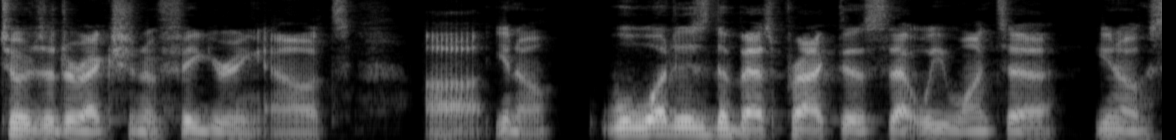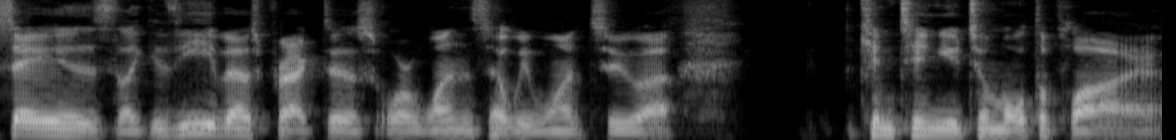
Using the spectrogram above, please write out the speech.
towards a direction of figuring out, uh, you know, well, what is the best practice that we want to you know say is like the best practice or ones that we want to uh, continue to multiply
